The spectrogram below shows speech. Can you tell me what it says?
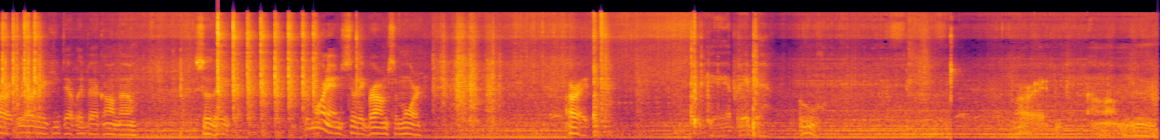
Alright, we are going to keep that lid back on though. So they. Good morning. So they brown some more. Alright. Yeah, baby. Ooh. Alright. Um.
